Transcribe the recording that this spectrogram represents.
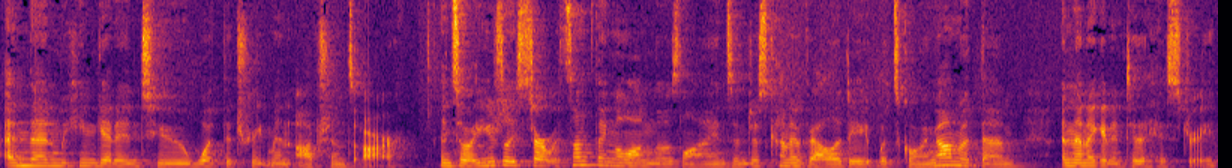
and then we can get into what the treatment options are. And so I usually start with something along those lines and just kind of validate what's going on with them, and then I get into the history.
